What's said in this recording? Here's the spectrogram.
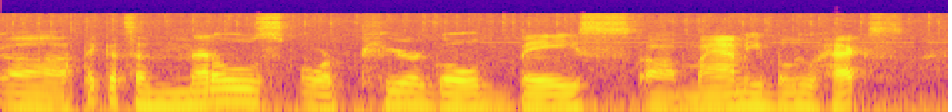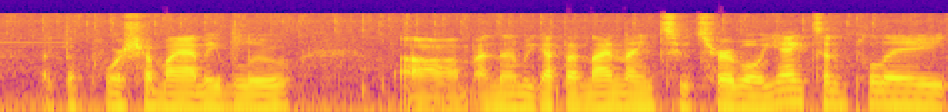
uh, I think it's a metals or pure gold base uh, Miami Blue hex, like the Porsche Miami Blue. Um, and then we got the 992 Turbo Yankton plate,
